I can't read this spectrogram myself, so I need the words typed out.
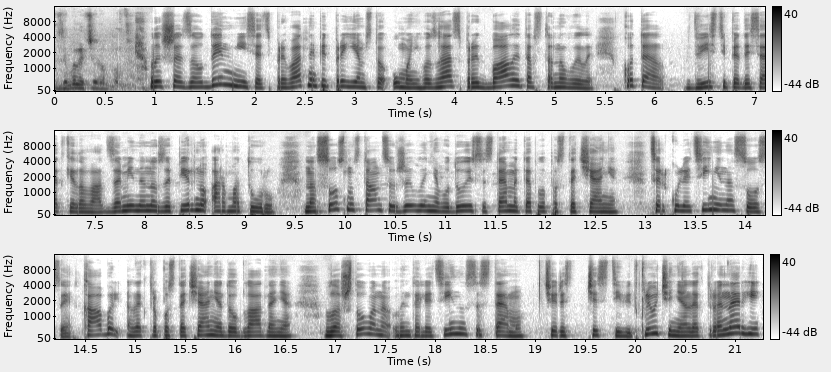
зробили цю роботу. Лише за один місяць приватне підприємство Уманьгозгаз придбали та встановили котел в 250 кВт, замінено запірну арматуру, насосну станцію живлення водою системи теплопостачання, циркуляційні насоси, кабель електропостачання до обладнання, влаштовано вентиляційну систему через часті відключення електроенергії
